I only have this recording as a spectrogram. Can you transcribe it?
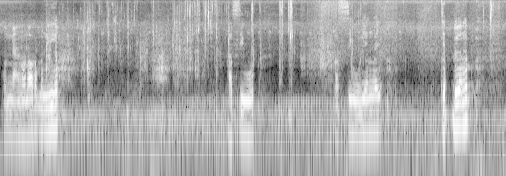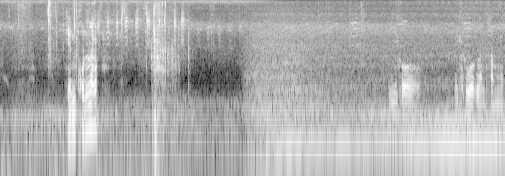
ผ ลงานของเราครับวันนี้ครับปลาซิวปลาซิวเลี้ยงไว้เจ็ดเดือนครับ เห็นผลแล้วครับนี่ก็ในครัวกำลังทำครับ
